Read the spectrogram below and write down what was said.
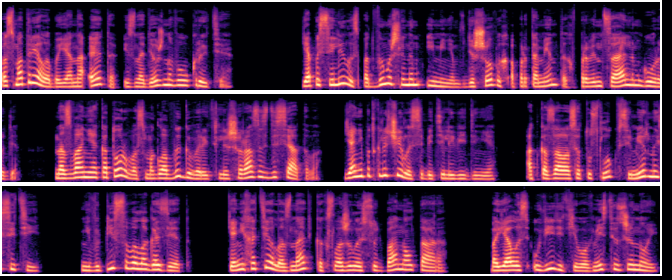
Посмотрела бы я на это из надежного укрытия. Я поселилась под вымышленным именем в дешевых апартаментах в провинциальном городе, название которого смогла выговорить лишь раз из десятого. Я не подключила себе телевидение, отказалась от услуг всемирной сети, не выписывала газет. Я не хотела знать, как сложилась судьба Налтара. Боялась увидеть его вместе с женой,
